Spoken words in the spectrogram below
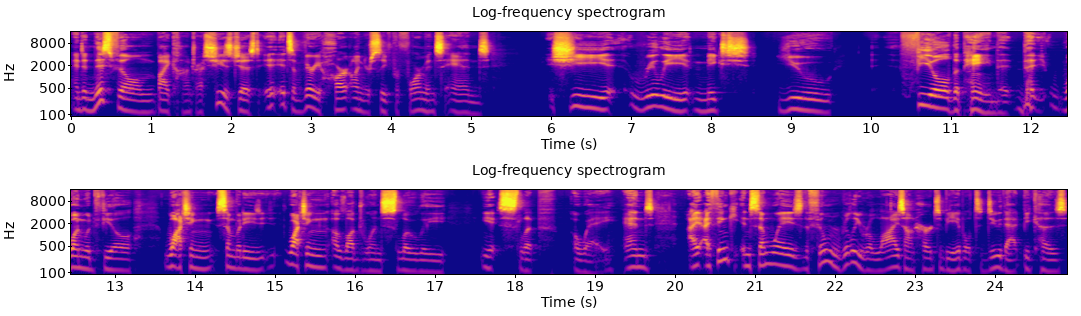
And in this film, by contrast, she is just it, it's a very heart on your sleeve performance, and she really makes you feel the pain that that one would feel watching somebody watching a loved one slowly slip away and I, I, think in some ways the film really relies on her to be able to do that because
